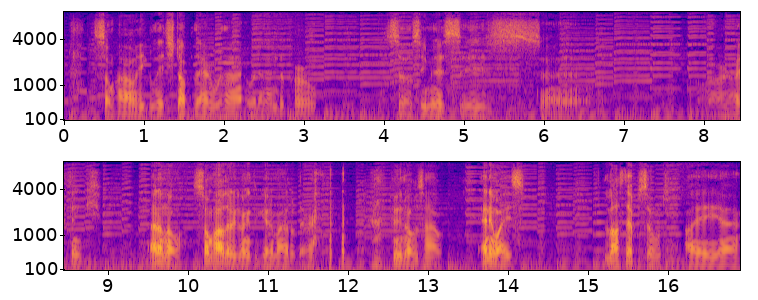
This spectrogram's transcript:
Somehow he glitched up there with a with an ender pearl. So Seamus is uh, or I think I don't know. Somehow they're going to get him out of there. Who knows how. Anyways, last episode I uh,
